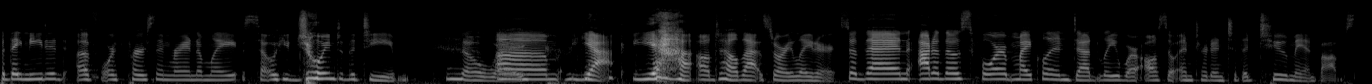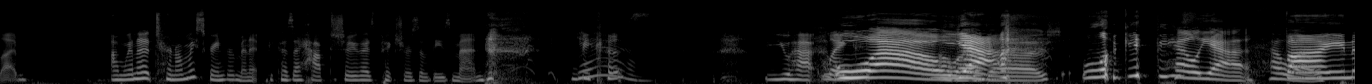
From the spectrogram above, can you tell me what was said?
but they needed a fourth person randomly, so he joined the team. No way. Um, yeah, yeah, I'll tell that story later. So then, out of those four, Michael and Dudley were also entered into the two man bobsled. I'm gonna turn on my screen for a minute because I have to show you guys pictures of these men. because you have like, wow. oh yeah. my gosh. look at these Hell yeah. Hello. fine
